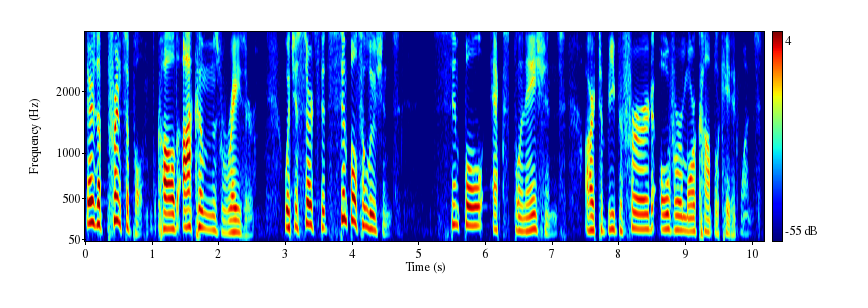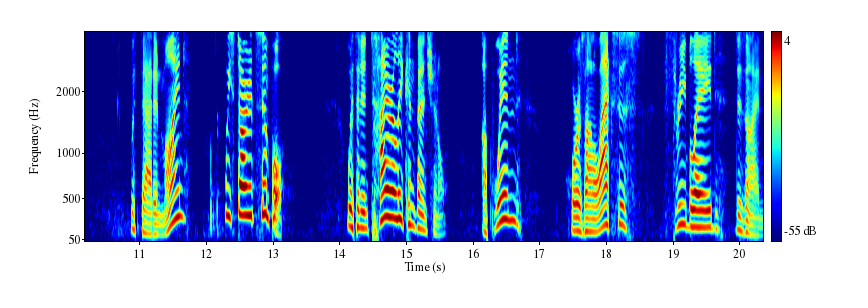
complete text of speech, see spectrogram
There's a principle called Occam's razor, which asserts that simple solutions, simple explanations, are to be preferred over more complicated ones. With that in mind, we started simple with an entirely conventional upwind, horizontal axis, three blade design,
